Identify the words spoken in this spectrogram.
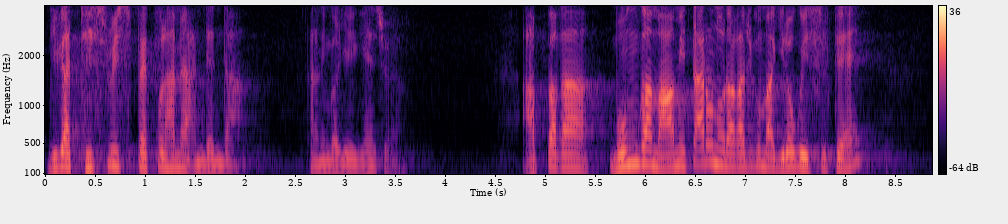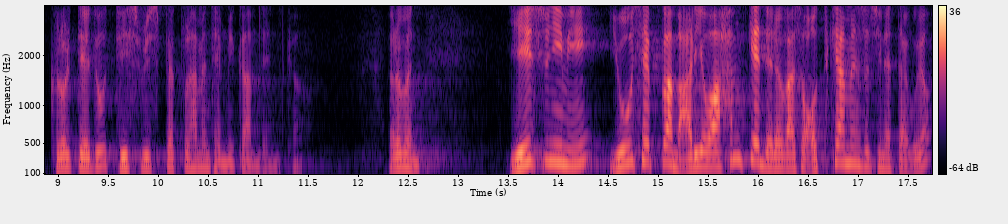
네가 disrespectful 하면 안 된다. 라는 걸 얘기해 줘요. 아빠가 몸과 마음이 따로 놀아 가지고 막 이러고 있을 때 그럴 때도 disrespectful 하면 됩니까? 안 됩니까? 여러분, 예수님이 요셉과 마리아와 함께 내려가서 어떻게 하면서 지냈다고요?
